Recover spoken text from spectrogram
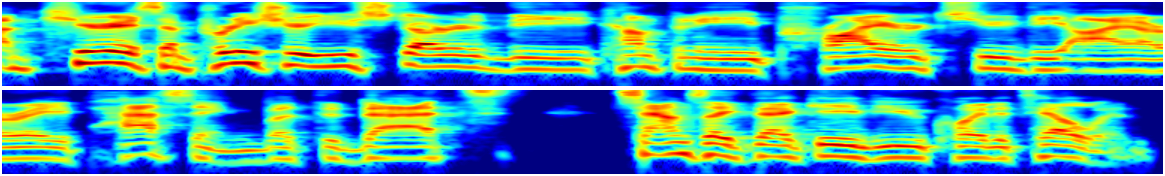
I'm curious. I'm pretty sure you started the company prior to the IRA passing, but did that sounds like that gave you quite a tailwind?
